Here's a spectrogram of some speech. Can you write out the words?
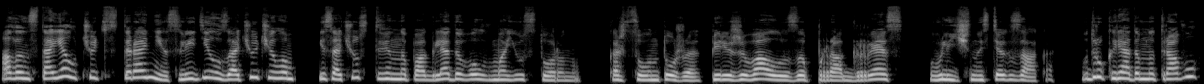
Алан стоял чуть в стороне, следил за чучелом и сочувственно поглядывал в мою сторону. Кажется, он тоже переживал за прогресс в личностях Зака. Вдруг рядом на траву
